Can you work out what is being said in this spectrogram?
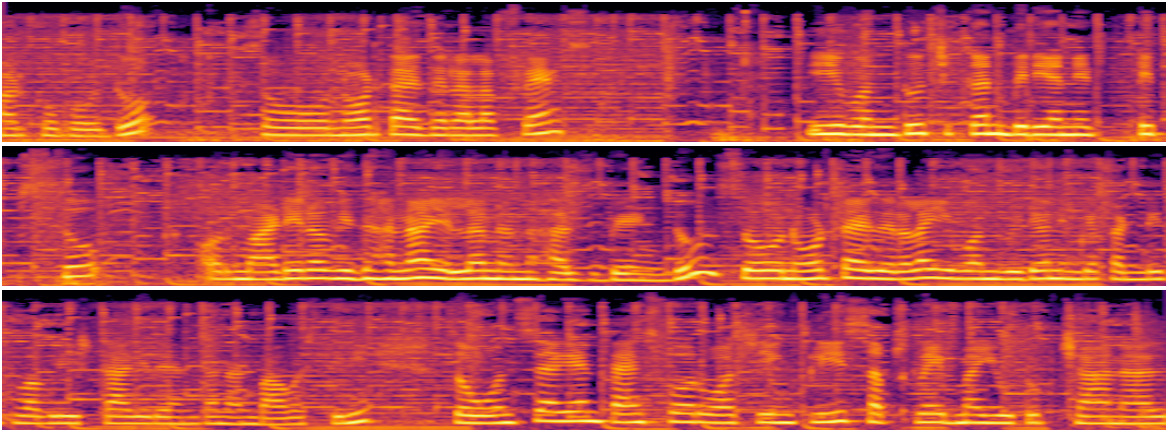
ಮಾಡ್ಕೋಬೋದು. ಸೊ ನೋಡ್ತಾ ಇದ್ದೀರಲ್ಲ ಫ್ರೆಂಡ್ಸ್ ಈ ಒಂದು ಚಿಕನ್ ಬಿರಿಯಾನಿ ಟಿಪ್ಸು ಅವ್ರು ಮಾಡಿರೋ ವಿಧಾನ ಎಲ್ಲ ನನ್ನ ಹಸ್ಬೆಂಡು. ಸೊ ನೋಡ್ತಾ ಇದ್ದೀರಲ್ಲ, ಈ ಒಂದು ವಿಡಿಯೋ ನಿಮಗೆ ಖಂಡಿತವಾಗ್ಲೂ ಇಷ್ಟ ಆಗಿದೆ ಅಂತ ನಾನು ಭಾವಿಸ್ತೀನಿ. So once again thanks for watching please subscribe my YouTube channel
